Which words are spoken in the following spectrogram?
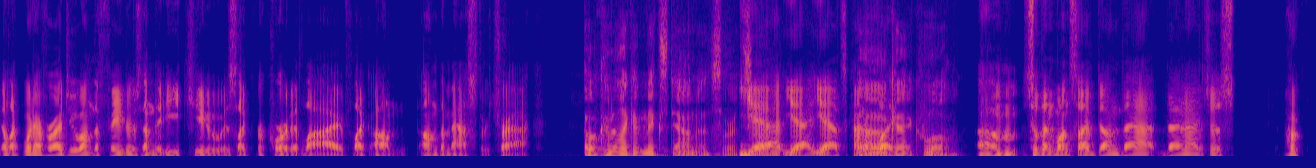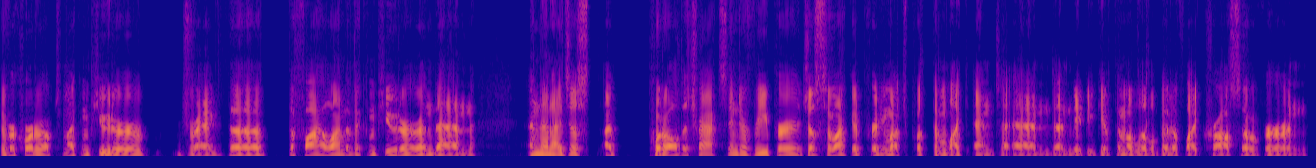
like whatever I do on the faders and the EQ is like recorded live, like on on the master track. Oh, kind of like a mix down of sorts. Yeah, right? yeah, yeah. It's kind oh, of like okay, cool. Um, so then once I've done that, then I just hook the recorder up to my computer, drag the the file onto the computer, and then and then I just I put all the tracks into Reaper just so I could pretty much put them like end to end and maybe give them a little bit of like crossover and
